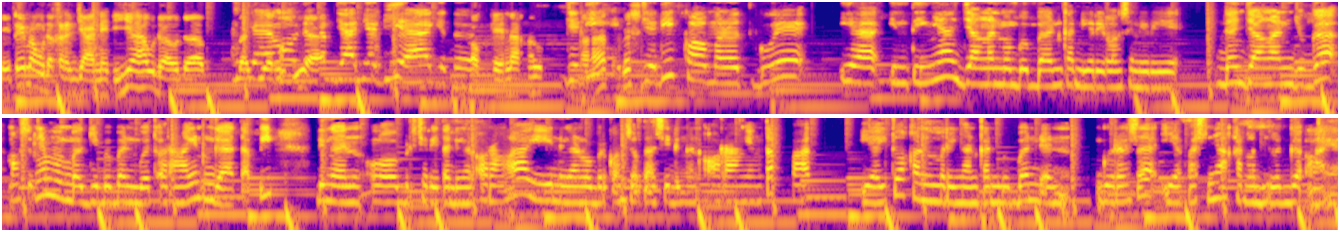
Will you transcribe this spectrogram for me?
Ya, itu emang udah kerjaannya dia, udah udah ya bagian emang dia. udah kerjaannya dia gitu Oke, nah kalau jadi Ah, terus? jadi kalau menurut gue ya intinya jangan membebankan diri lo sendiri dan jangan juga maksudnya membagi beban buat orang lain enggak tapi dengan lo bercerita dengan orang lain dengan lo berkonsultasi dengan orang yang tepat ya itu akan meringankan beban dan gue rasa ya pastinya akan lebih lega lah ya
